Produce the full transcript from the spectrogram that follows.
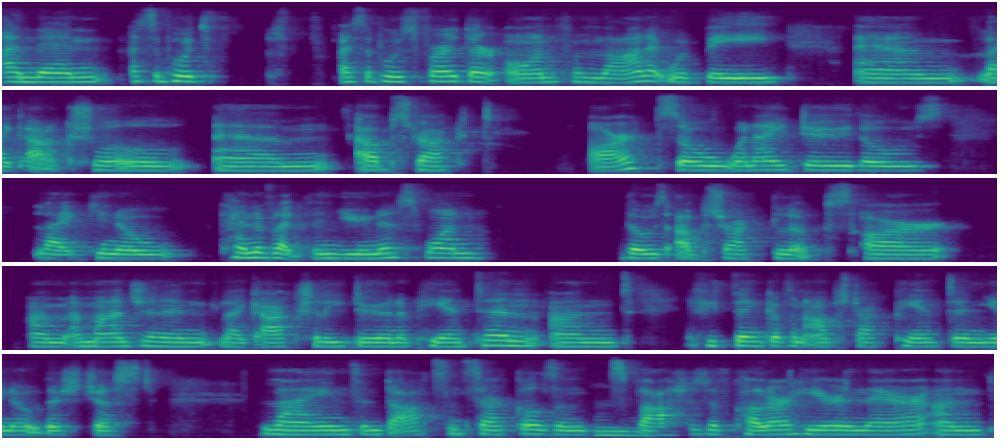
and then I suppose I suppose further on from that, it would be um, like actual um, abstract art. So when I do those, like you know, kind of like the newness one, those abstract looks are I'm imagining like actually doing a painting. And if you think of an abstract painting, you know, there's just lines and dots and circles and mm. splashes of color here and there. And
